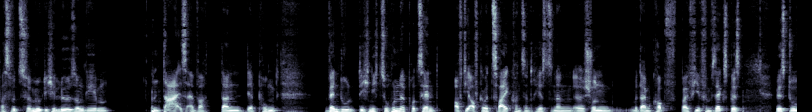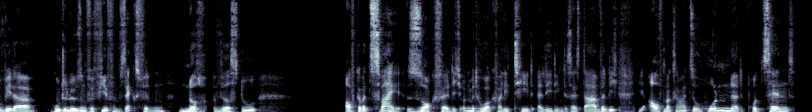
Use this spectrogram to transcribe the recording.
was wird es für mögliche Lösungen geben? Und da ist einfach dann der Punkt, wenn du dich nicht zu 100 Prozent auf die Aufgabe 2 konzentrierst, sondern äh, schon mit deinem Kopf bei 4, 5, 6 bist, wirst du weder gute Lösungen für 4, 5, 6 finden, noch wirst du Aufgabe 2 sorgfältig und mit hoher Qualität erledigen. Das heißt, da wirklich die Aufmerksamkeit zu 100 Prozent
